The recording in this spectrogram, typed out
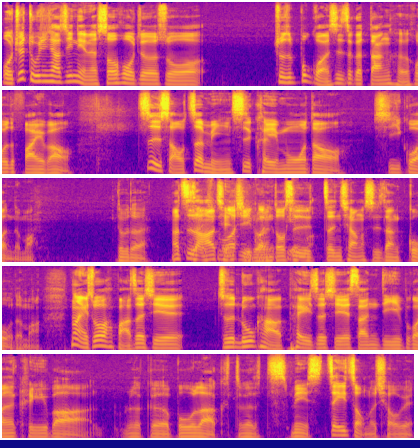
我觉得独行侠今年的收获就是说，就是不管是这个单核或者 Five Out，至少证明是可以摸到。习惯的嘛，对不对？那至少他前几轮都是真枪实弹过的嘛。那你说把这些就是卢卡配这些三 D，不管是 Kleber 那个 Bullock 这个 Smith 这一种的球员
